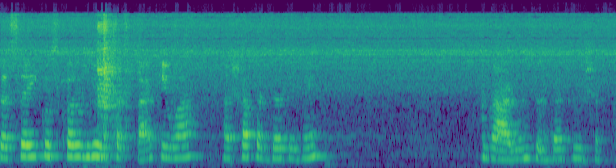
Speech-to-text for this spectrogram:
तसंही कुस्करून घेऊ शकता किंवा अशा पद्धतीने गाळून सुद्धा घेऊ शकता.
